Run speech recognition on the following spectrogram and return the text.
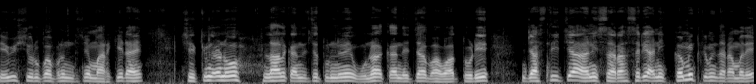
तेवीसशे रुपयापर्यंतचे मार्केट आहे. शेतकऱ्यांनो लाल कांद्याच्या तुलनेने उन्हाळ कांद्याच्या भावात थोडी जास्तीच्या आणि सरासरी आणि कमीत कमी दरामध्ये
